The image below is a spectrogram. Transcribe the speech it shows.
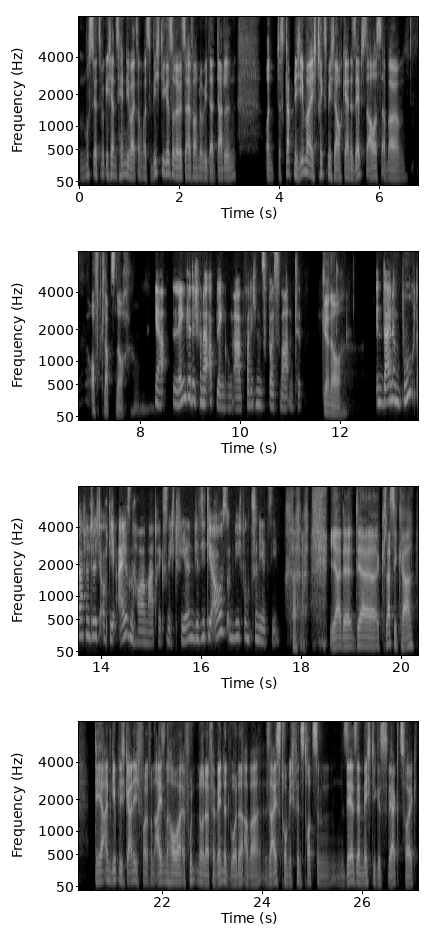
musst du jetzt wirklich ans Handy, weil es irgendwas Wichtiges oder willst du einfach nur wieder daddeln? Und das klappt nicht immer. Ich trick's mich da auch gerne selbst aus, aber oft klappt's noch. Ja, lenke dich von der Ablenkung ab. Fand ich einen super smarten Tipp. Genau. In deinem Buch darf natürlich auch die Eisenhower-Matrix nicht fehlen. Wie sieht die aus und wie funktioniert sie? ja, der, der Klassiker, der angeblich gar nicht von, von Eisenhower erfunden oder verwendet wurde, aber sei es drum, ich finde es trotzdem ein sehr, sehr mächtiges Werkzeug.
